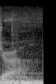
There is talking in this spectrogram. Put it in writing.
Global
